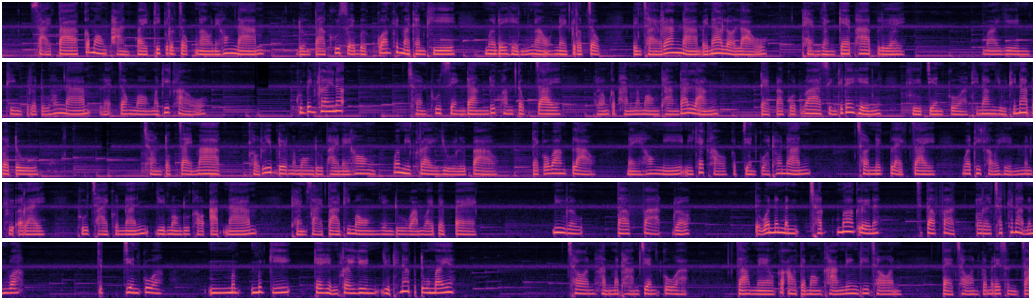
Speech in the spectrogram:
สายตาก็มองผ่านไปที่กระจกเงาในห้องน้ำดวงตาคู่สวยเบิกกว้างขึ้นมาทันที เมื่อได้เห็นเงาในกระจก เป็นชายร่างหนาใบหน้าหล่อเหลา แถมยังแก้ผ้าเปลือย มายืนพิงประตูห้องน้ำและจ้องมองมาที่เขา คุณเป็นใครนะชอนพูดเสียงดังด้วยความตกใจ พร้อมกับหันมามองทางด้านหลัง แต่ปรากฏว่าสิ่งที่ได้เห็น คือเจียนกัวที่นั่งอยู่ที่หน้าประตู ชอนตกใจมาก เขารีบเดินมามองดูภายในห้องว่ามีใครอยู่หรือเปล่า แต่ก็ว่างเปล่า ในห้องนี้มีแค่เขากับเจียนกัวเท่านั้น ชอนนึกแปลกใจว่าที่เขาเห็นมันคืออะไร ผู้ชายคนนั้นยืนมองดูเขาอาบน้ำแถมสายตาที่มองยังดูหวามไว้แปลกๆ นี่เรา ตาฝาดเหรอ แต่ว่านั่นมันชัดมากเลยนะ จะตาฝาดอะไรชัดขนาดนั้นวะ จะเจียนกลัว เมื่อกี้แกเห็นใครยืนอยู่ที่หน้าประตูไหมอะชอนหันมาถามเจียนกลัว เจ้าแมวก็เอาแต่มองค้างนิ่งที่ชอน แต่ชอนก็ไม่ได้สนใจ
